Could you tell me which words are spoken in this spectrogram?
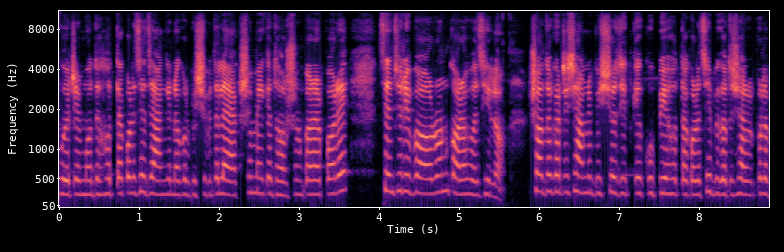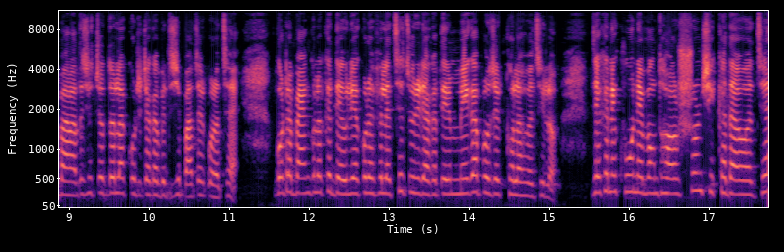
বুয়েটের মধ্যে হত্যা করেছে, জাহাঙ্গীরনগর বিশ্ববিদ্যালয়ে একশো মেয়েকে ধর্ষণ করার পরে সেঞ্চুরি বরণ করা হয়েছিল। সদরঘাটের সামনে বিশ্বজিৎকে কুপিয়ে হত্যা করেছে। বিগত সরকারগুলো বাংলাদেশে চোদ্দ লাখ কোটি টাকা বিদেশে পাচার করেছে। গোটা ব্যাংকগুলোকে দেউলিয়া করে ফেলেছে। চুরি ডাকাতির মেগা প্রজেক্ট খোলা হয়েছিল, যেখানে খুন এবং ধর্ষণ শিক্ষা দেওয়া হয়েছে।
